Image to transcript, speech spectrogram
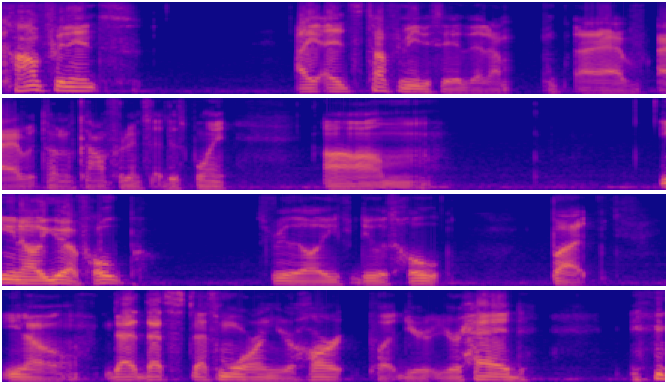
confidence. I it's tough for me to say that I'm. I have I have a ton of confidence at this point. Um, you know, you have hope really all you can do is hope. But you know that that's that's more in your heart, but your your head uh,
